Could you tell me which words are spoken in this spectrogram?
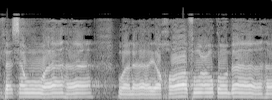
فسواها ولا يخاف عقباها.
